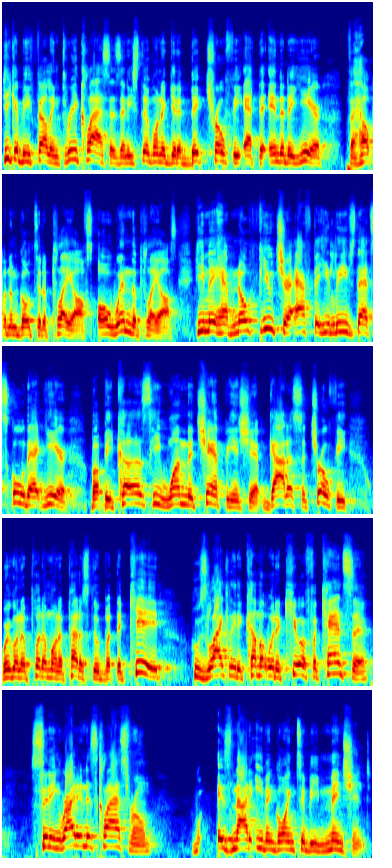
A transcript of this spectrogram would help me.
He could be failing three classes and he's still going to get a big trophy at the end of the year for helping them go to the playoffs or win the playoffs. He may have no future after he leaves that school that year, but because he won the championship, got us a trophy, we're going to put him on a pedestal. But the kid who's likely to come up with a cure for cancer sitting right in this classroom is not even going to be mentioned.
